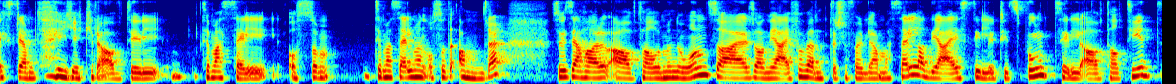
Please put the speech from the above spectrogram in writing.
ekstremt høye krav til, til, meg selv, også, til, meg selv, men også til andre. Så hvis jeg har en avtale med noen, så er det sånn jeg forventer selvfølgelig av meg selv at jeg stiller tidspunkt til avtalt tid.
